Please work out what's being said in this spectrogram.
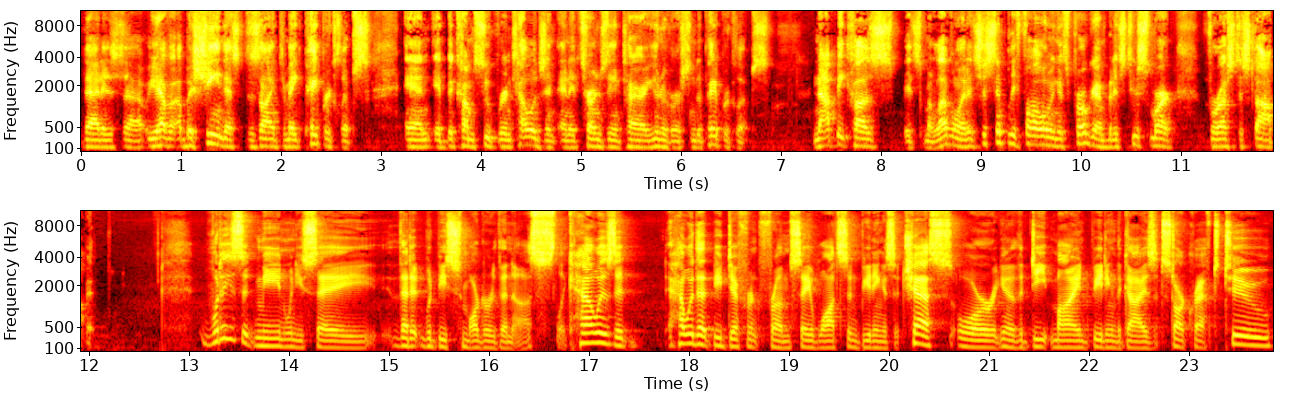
that is uh, you have a machine that's designed to make paperclips, and it becomes super intelligent and it turns the entire universe into paperclips. Not because it's malevolent; it's just simply following its program, but it's too smart for us to stop it. What does it mean when you say that it would be smarter than us? Like, how is it? How would that be different from, say, Watson beating us at chess, or you know, the Deep Mind beating the guys at StarCraft Two?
